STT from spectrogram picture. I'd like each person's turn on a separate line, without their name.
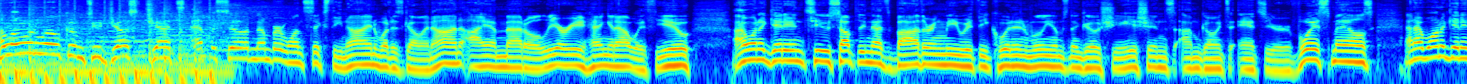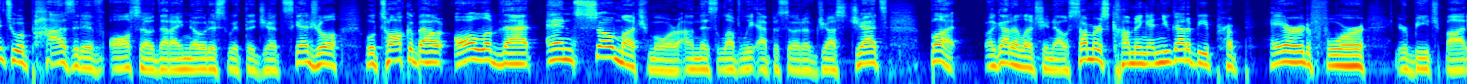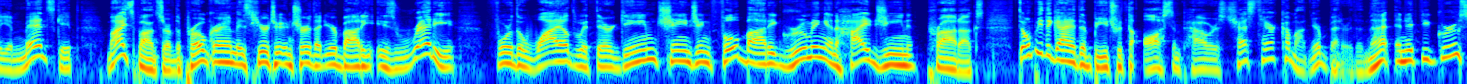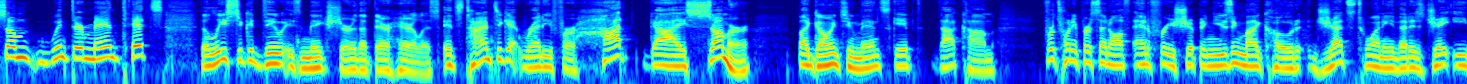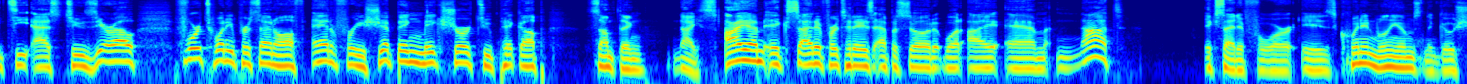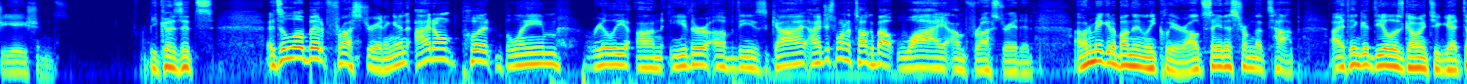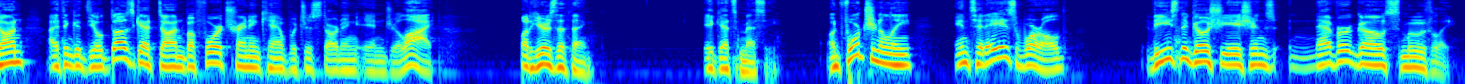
Hello and welcome to Just Jets episode number 169. What is going on? I am Matt O'Leary hanging out with you. I want to get into something that's bothering me with the Quinnen Williams negotiations. I'm going to answer your voicemails, and I want to get into a positive also that I noticed with the Jets schedule. We'll talk about all of that and so much more on this lovely episode of Just Jets. But I got to let you know, summer's coming and you got to be prepared prepared for your beach body. And Manscaped, my sponsor of the program, is here to ensure that your body is ready for the wild with their game changing full body grooming and hygiene products. Don't be the guy at the beach with the Austin Powers chest hair. Come on, you're better than that. And if you grew some winter man tits, the least you could do is make sure that they're hairless. It's time to get ready for hot guy summer by going to manscaped.com for 20% off and free shipping using my code JETS20. That is J E T S 20 for 20% off and free shipping. Make sure to pick up something nice. I am excited for today's episode. What I am not excited for is Quinnen Williams negotiations because it's it's a little bit frustrating and I don't put blame really on either of these guys. I just want to talk about why I'm frustrated. I want to make it abundantly clear. I'll say this from the top. I think a deal is going to get done. I think a deal does get done before training camp, which is starting in July. But here's the thing it gets messy. Unfortunately, in today's world, these negotiations never go smoothly.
